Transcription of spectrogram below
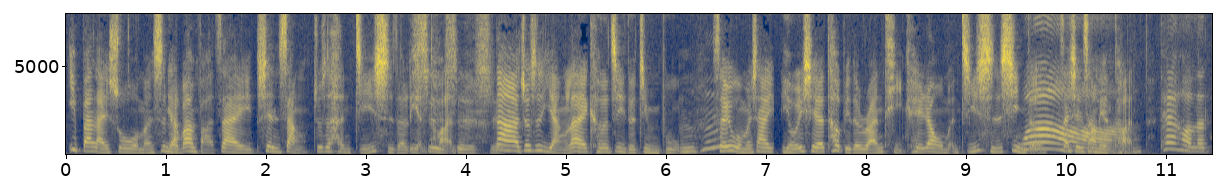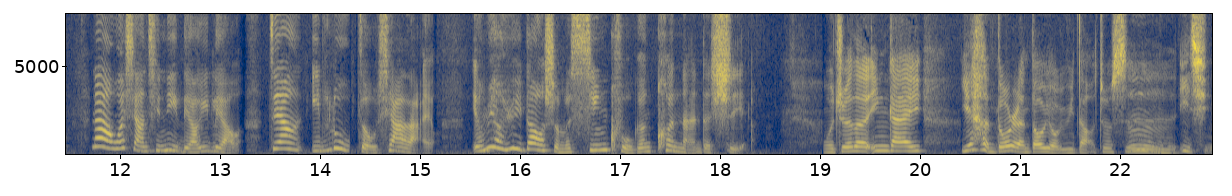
一般来说，我们是没办法在线上就是很及时的练团，是是。那就是仰赖科技的进步，所以我们现在有一些特别的软体，可以让我们及时性的在线上练团。太好了，那我想请你聊一聊，这样一路走下来，有没有遇到什么辛苦跟困难的事呀？我觉得应该也很多人都有遇到，就是疫情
